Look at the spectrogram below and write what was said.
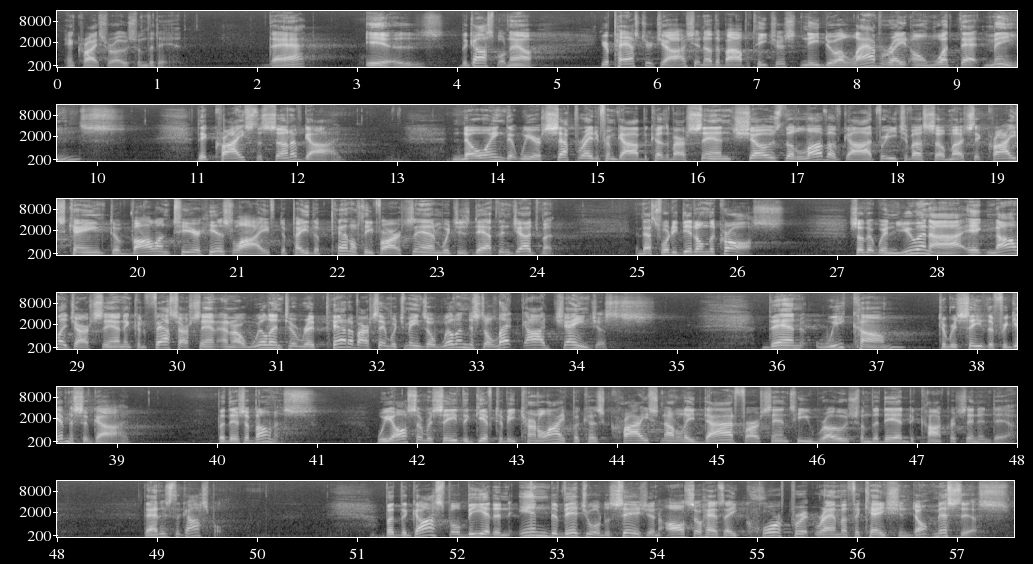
and Christ rose from the dead. That is the gospel. Now, your pastor, Josh, and other Bible teachers need to elaborate on what that means that Christ, the Son of God, knowing that we are separated from God because of our sin, shows the love of God for each of us so much that Christ came to volunteer his life to pay the penalty for our sin, which is death and judgment. And that's what he did on the cross. So that when you and I acknowledge our sin and confess our sin and are willing to repent of our sin, which means a willingness to let God change us, then we come to receive the forgiveness of God, but there's a bonus. We also receive the gift of eternal life because Christ not only died for our sins, he rose from the dead to conquer sin and death. That is the gospel. But the gospel, be it an individual decision, also has a corporate ramification. Don't miss this.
